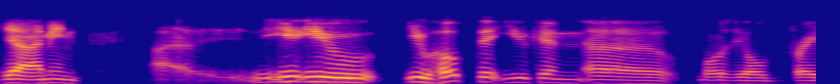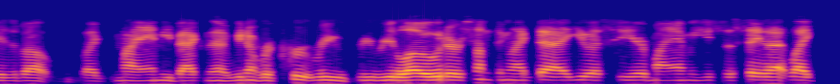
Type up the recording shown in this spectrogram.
yeah. I mean, uh, you you you hope that you can uh what was the old phrase about like Miami back then we don't recruit re, re reload or something like that USC or Miami used to say that like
